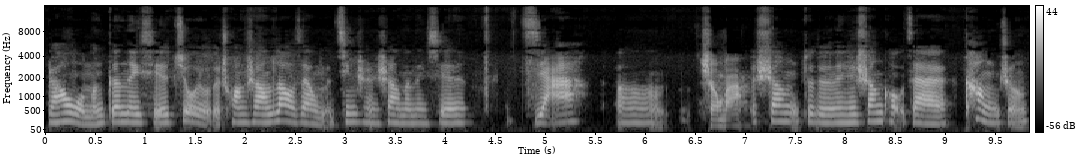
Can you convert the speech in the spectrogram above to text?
然后我们跟那些旧有的创伤烙在我们精神上的那些夹，嗯，伤疤，伤，对对，那些伤口在抗争，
